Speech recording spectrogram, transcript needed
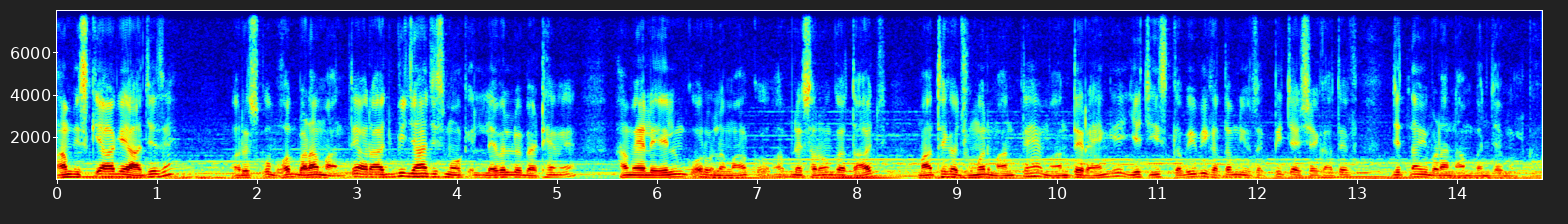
हम इसके आगे आजिज़ हैं। और इसको बहुत बड़ा मानते हैं। और आज भी जहाँ जिस मौके, लेवल पे बैठे हुए हम अहल इल्म को और उलमा को अपने सरों का ताज, माथे का झूमर मानते हैं, मानते रहेंगे। ये चीज़ कभी भी ख़त्म नहीं हो सकती, चाहे शेख आतिफ जितना भी बड़ा नाम बन जाए मुल्क का।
